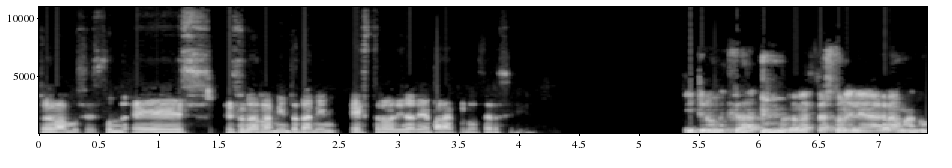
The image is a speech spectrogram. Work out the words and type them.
Pero vamos, es, es, es, una herramienta también extraordinaria para conocerse. Y tú lo mezclas, con el enagrama, ¿no?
